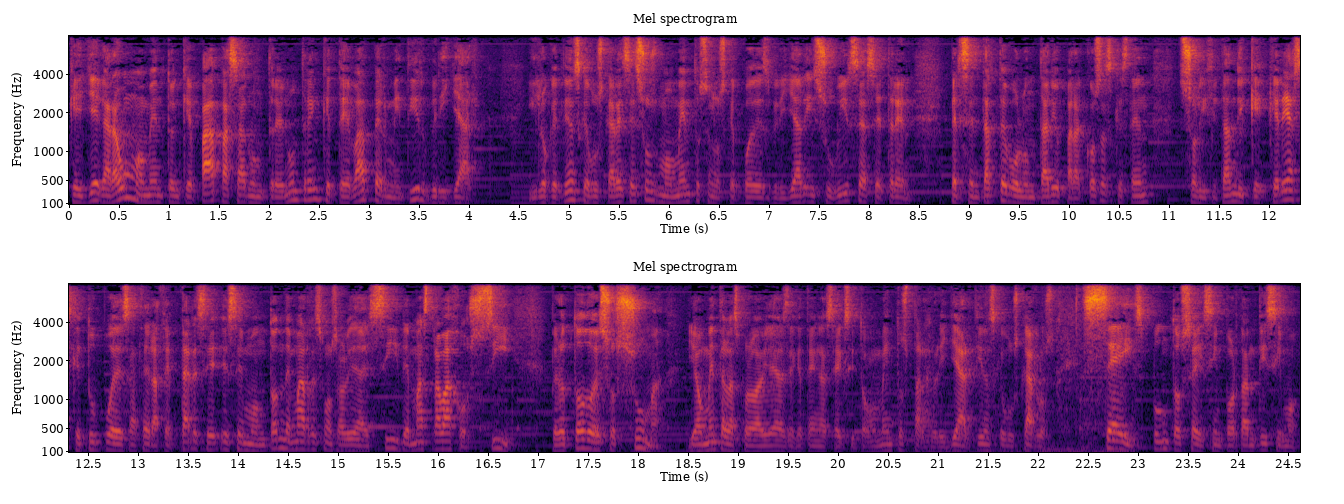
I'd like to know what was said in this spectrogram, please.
que llegará un momento en que va a pasar un tren, un tren que te va a permitir brillar y lo que tienes que buscar es esos momentos en los que puedes brillar y subirse a ese tren, presentarte voluntario para cosas que estén solicitando y que creas que tú puedes hacer, aceptar ese, ese montón de más responsabilidades, sí, de más trabajo, sí, pero todo eso suma y aumenta las probabilidades de que tengas éxito. Momentos para brillar, tienes que buscarlos. 6.6, importantísimo,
